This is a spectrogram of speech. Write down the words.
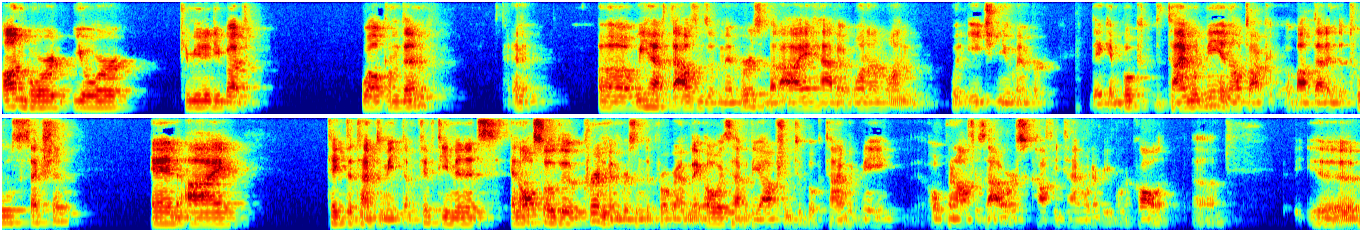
onboard your community, but welcome them. And uh, we have thousands of members, but I have a one-on-one with each new member. They can book the time with me, and I'll talk about that in the tools section. And I take the time to meet them 15 minutes and also the current members in the program they always have the option to book time with me open office hours coffee time whatever you want to call it uh, uh,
